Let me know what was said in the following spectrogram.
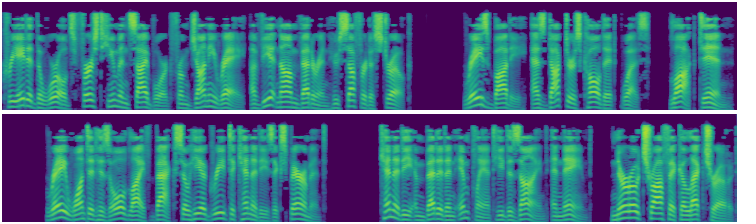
created the world's first human cyborg from Johnny Ray, a Vietnam veteran who suffered a stroke. Ray's body, as doctors called it, was locked in Ray wanted his old life back so he agreed to Kennedy's experiment. Kennedy embedded an implant he designed and named neurotrophic electrode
